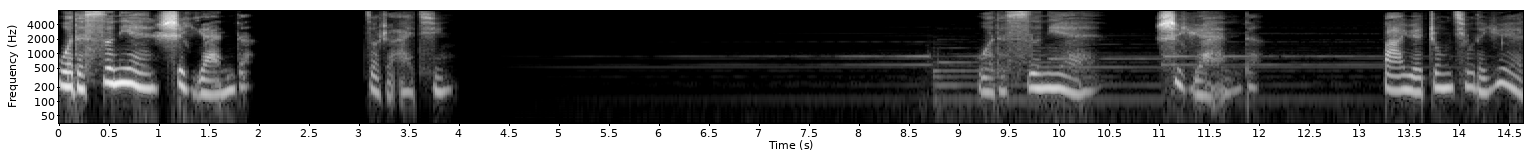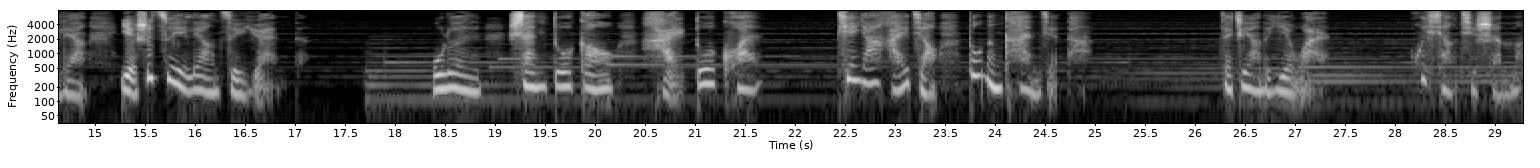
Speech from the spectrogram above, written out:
我的思念是圆的。作者：艾青。我的思念是圆的。八月中秋的月亮也是最亮最圆的。无论山多高，海多宽，天涯海角都能看见它。在这样的夜晚，会想起什么？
